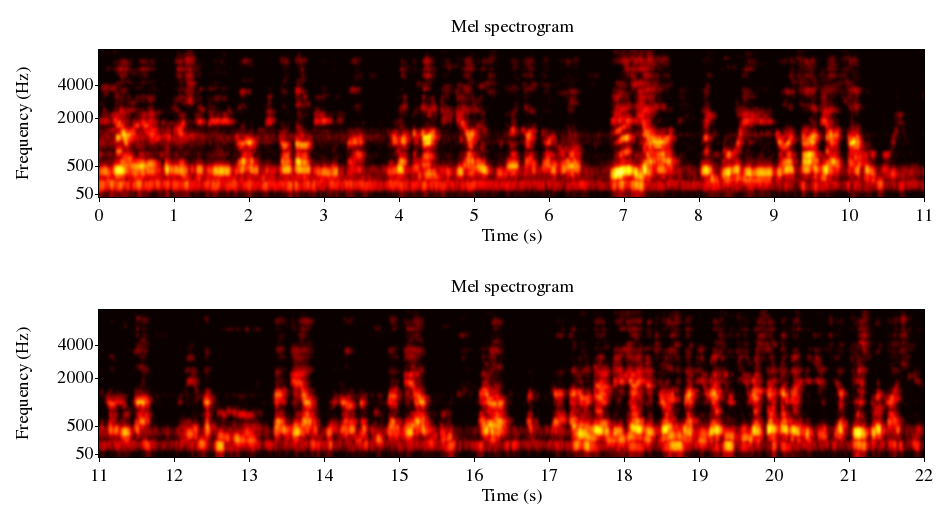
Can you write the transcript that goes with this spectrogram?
နေခဲ့ရတယ် connection တွေနော်နေကောင်းကောင်းနေအိမ်မှာတို့ကနှစ်လနေခဲ့ရတယ်ဆိုတဲ့အခါကျတော့တေးစရာဒီအိမ်ဘိုးတွေနော်စားစရာစားဖို့ဘိုးတွေကိုကျွန်တော်တို့ကဒီမပူပန်ခဲ့ရဘူးပေါ့နော်မပူပန်ခဲ့ရဘူးအဲ့တော့အဲ့လိုနဲ့နေခဲ့ရတဲ့ကျွန်တော်စီမှာဒီ refugee resettlement agency က case worker ရှိတယ်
